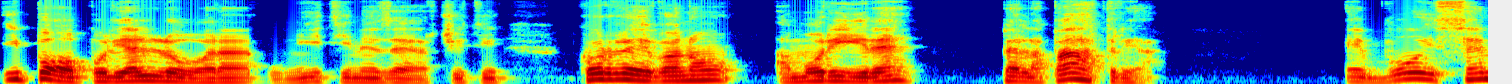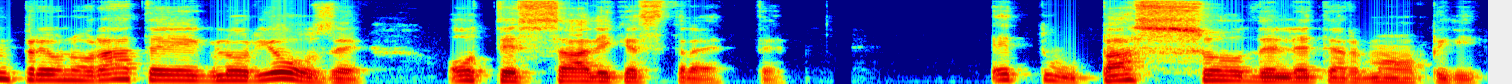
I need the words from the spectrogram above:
I popoli allora, uniti in eserciti, correvano a morire per la patria e voi sempre onorate e gloriose, o tessaliche strette. E tu, passo delle Termopili,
